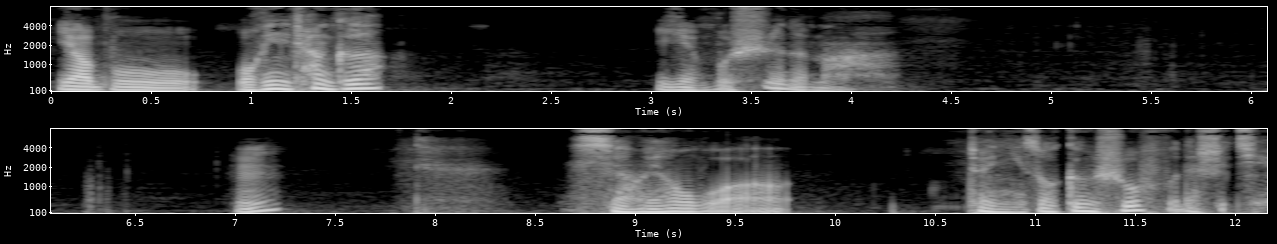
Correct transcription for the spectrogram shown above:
要不我给你唱歌？也不是的嘛。嗯，想要我对你做更舒服的事情。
